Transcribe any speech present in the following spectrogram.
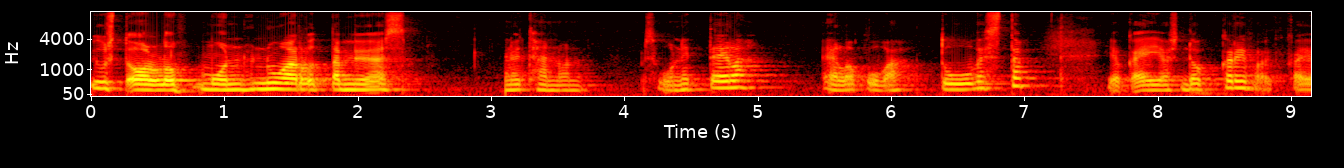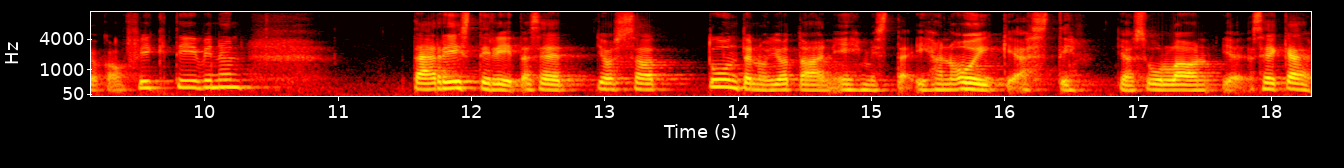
just ollut mun nuoruutta myös. Nythän on suunnitteilla elokuva Tuuvesta, joka ei ole dokkari, vaikka joka on fiktiivinen. Tämä ristiriita, se, että jos sä oot tuntenut jotain ihmistä ihan oikeasti, ja sulla on sekä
